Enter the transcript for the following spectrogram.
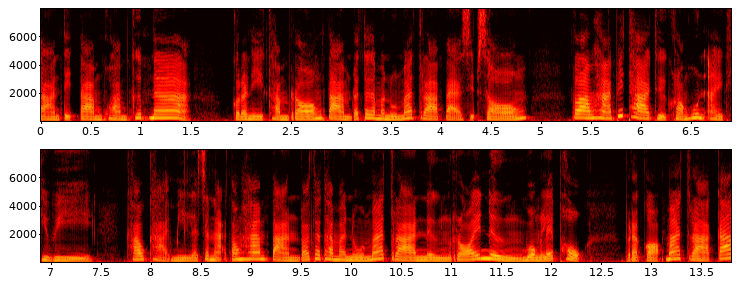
การติดตามความคืบหน้า กรณีคำร้องตามรัฐธรรมนูญมาตรา 82 กล่าวหาพิธาถือครองหุ้นไอทีวีเข้าข่ายมีลักษณะต้องห้ามตามรัฐธรรมนูญมาตรา 101 วงเล็บ 6 ประกอบมาตรา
